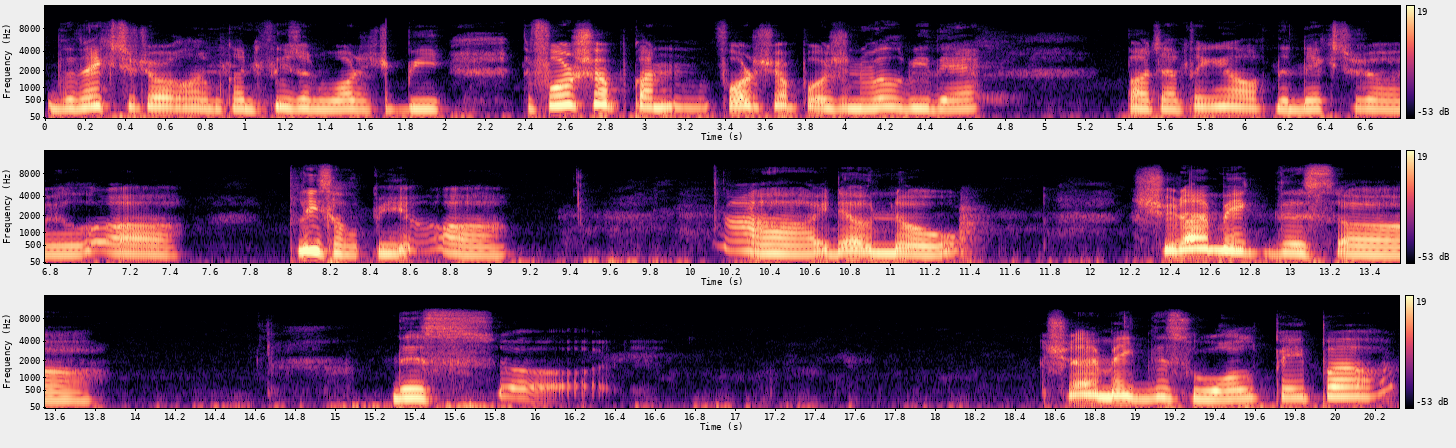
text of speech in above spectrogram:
the next tutorial, I'm confused on what it should be. The Photoshop con Photoshop version will be there, but I'm thinking of the next tutorial. Uh, please help me. Uh, I don't know should I make this uh this uh, should I make this wallpaper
